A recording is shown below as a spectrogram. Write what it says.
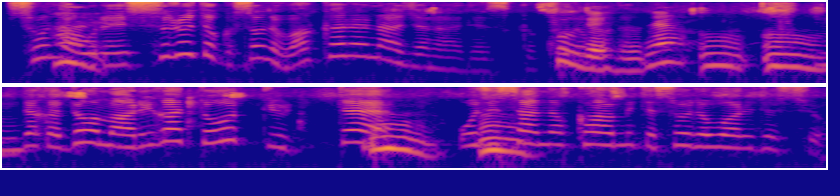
そんなお礼するとか、そんなわからないじゃないですか。そうですね。うんううんん。だからどうもありがとうって言って、うんおじさんの顔見てそれで終わりですよ。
